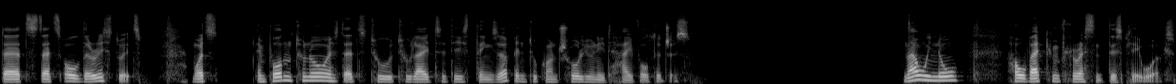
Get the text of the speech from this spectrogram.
that's that's all there is to it. What's important to know is that to, to light these things up and to control you need high voltages. Now we know how vacuum fluorescent display works.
